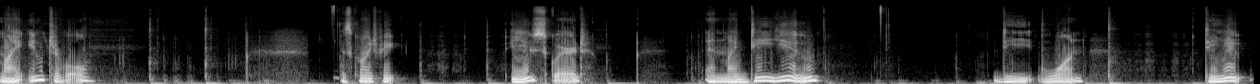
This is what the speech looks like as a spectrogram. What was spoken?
my interval is going to be u squared and my du d1 du.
